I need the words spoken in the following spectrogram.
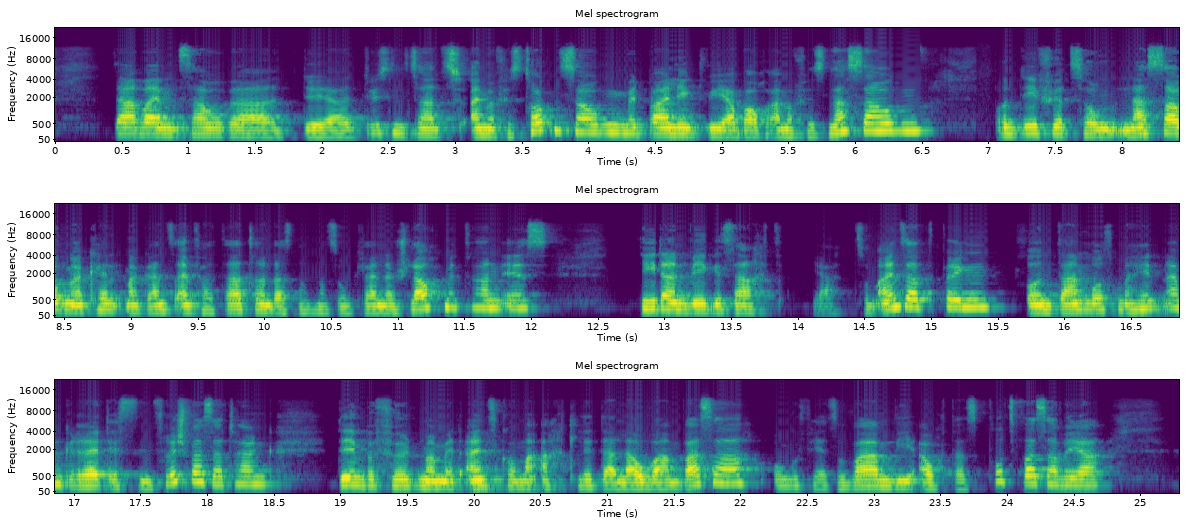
da beim Sauger der Düsensatz einmal fürs Trockensaugen mit beiliegt, wie aber auch einmal fürs Nasssaugen. Und die führt zum Nasssaugen erkennt man ganz einfach daran, dass nochmal so ein kleiner Schlauch mit dran ist. Die dann, wie gesagt, ja, zum Einsatz bringen. Und dann muss man hinten am Gerät ist ein Frischwassertank. Den befüllt man mit 1,8 Liter lauwarmem Wasser, ungefähr so warm wie auch das Putzwasser wäre.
